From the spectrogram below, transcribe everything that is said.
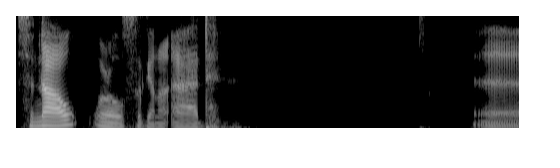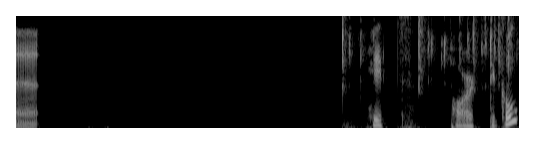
So now we're also gonna add uh, hit particles.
